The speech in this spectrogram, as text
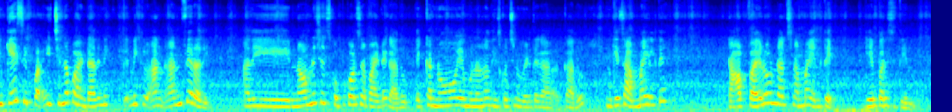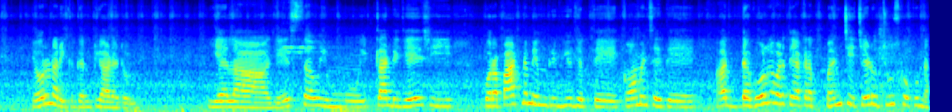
ఇన్ కేస్ ఈ ఈ చిన్న పాయింట్ అది నీకు నీకు అన్ఫేర్ అది. అది నామినేషన్స్ ఒప్పుకోవాల్సిన పాయింటే కాదు. ఎక్కడనో ఏములనో తీసుకొచ్చి నువ్వు పెడితే కాదు. ఇన్ కేసు ఆ అమ్మాయి వెళ్తే టాప్ ఫైవ్లో ఉండాల్సిన అమ్మాయి వెళ్తే ఏం పరిస్థితి ఏంది? ఎవరున్నారు ఇంకా గంటి ఆడేటోళ్ళు? ఎలా చేస్తావు ఇమ్ము? ఇట్లాంటివి చేసి పొరపాటున మేము రివ్యూ చెప్తే కామెంట్స్ అయితే అడ్డగోలుగా పడితే అక్కడ మంచి చెడు చూసుకోకుండా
